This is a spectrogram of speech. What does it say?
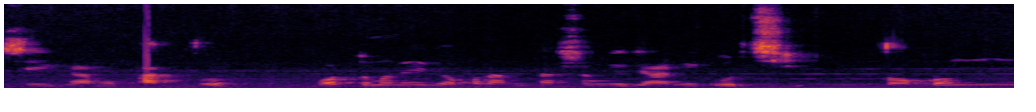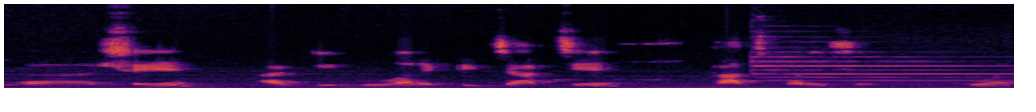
সেই গ্রামে থাকতো, বর্তমানে যখন আমি তার সঙ্গে জার্নি করছি তখন সে আর কি গোয়ার একটি চার্চে কাজ করে সে। গোয়ার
